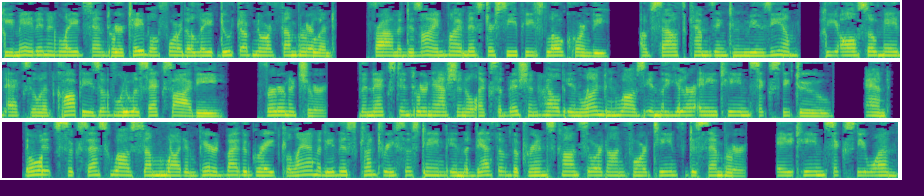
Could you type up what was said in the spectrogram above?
He made an inlaid center table for the late Duke of Northumberland, from a design by Mr. C. P. Slocombe of South Kensington Museum. He also made excellent copies of Louis XIV furniture. The next international exhibition held in London was in the year 1862, and, though its success was somewhat impaired by the great calamity this country sustained in the death of the Prince Consort on 14th December, 1861,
